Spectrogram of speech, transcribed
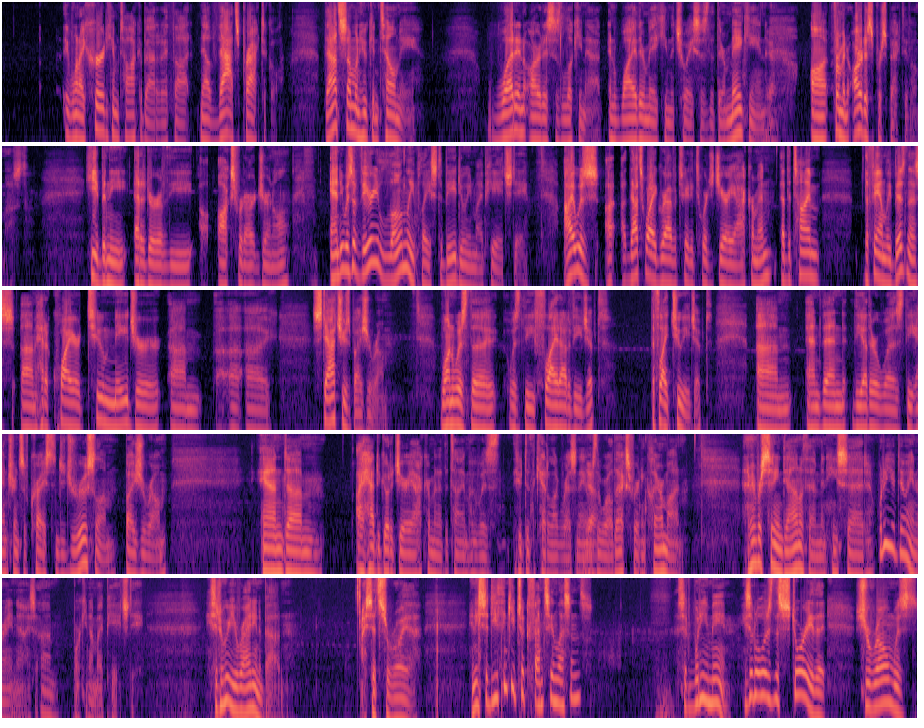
When I heard him talk about it, I thought, now that's practical. That's someone who can tell me what an artist is looking at and why they're making the choices that they're making Yeah. uh, from an artist perspective almost. He had been the editor of the Oxford Art Journal, and it was a very lonely place to be doing my PhD. I was uh, that's why I gravitated towards Jerry Ackerman. At the time, the family business um, had acquired two major um, uh, uh, statues by Jerome. One was the was the flight out of Egypt, the flight to Egypt, um, and then the other was the entrance of Christ into Jerusalem by Jerome. And um, I had to go to Jerry Ackerman at the time, who was who did the catalog raisonné, was the world expert in Claremont. And I remember sitting down with him, and he said, "What are you doing right now?" I said, "I'm working on my PhD." He said, "Who are you writing about?" I said, Sorolla. And he said, "Do you think you took fencing lessons?" I said, "What do you mean?" He said, "Well, it was the story that Jerome was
